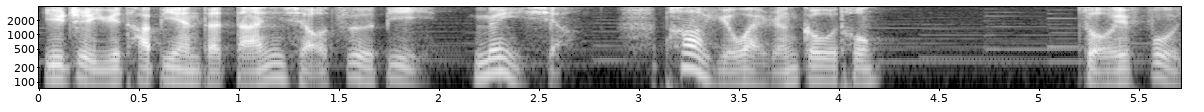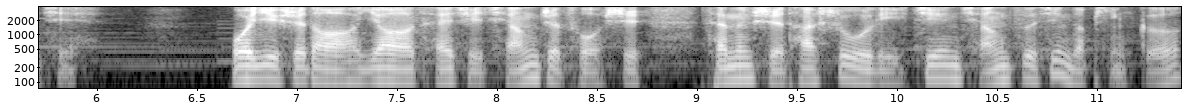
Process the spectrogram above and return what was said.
以至于他变得胆小自闭、内向，怕与外人沟通。作为父亲。我意识到要采取强制措施，才能使他树立坚强自信的品格。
